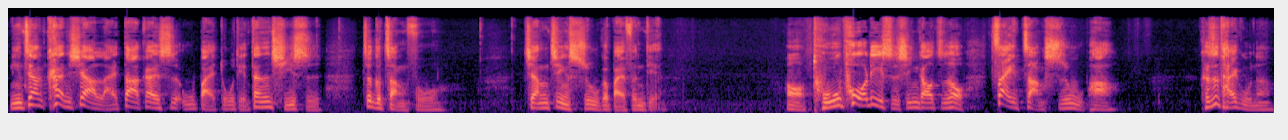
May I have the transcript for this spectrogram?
你这样看下来大概是五百多点，但是其实这个涨幅将近十五个百分点。哦，突破历史新高之后再涨十五趴，可是台股呢，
